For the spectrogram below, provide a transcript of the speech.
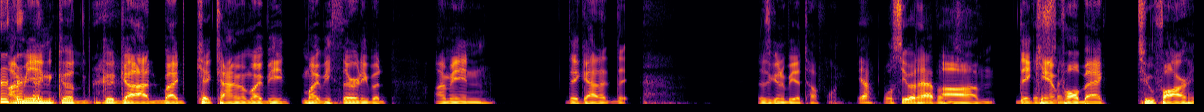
I mean, good good God, by kick time it might be might be 30, but I mean, they got it. They, this is going to be a tough one. yeah, we'll see what happens. Um, they can't fall back too far.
